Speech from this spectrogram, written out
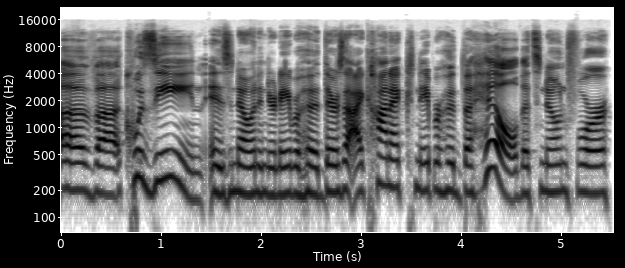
of uh, cuisine is known in your neighborhood. There's an iconic neighborhood, The Hill, that's known for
